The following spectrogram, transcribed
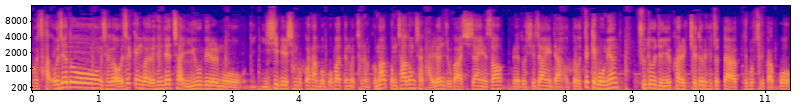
뭐 사- 어제도 제가 어저께인가요? 현대차 EUB를 뭐 20일 신고가를 한번 뽑았던 것처럼 그만큼 자동차 관련주가 시장에서 그래도 시장에 대한 어떤 어떻게 보면 주도적 역할을 제대로 해줬다 있을 것 같고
